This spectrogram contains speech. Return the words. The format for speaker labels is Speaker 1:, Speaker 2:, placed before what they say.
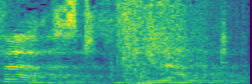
Speaker 1: First blood.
